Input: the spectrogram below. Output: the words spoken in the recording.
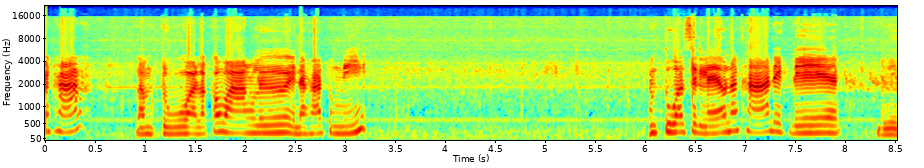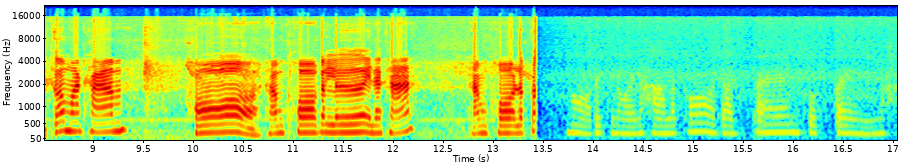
นะคะลำตัวแล้วก็วางเลยนะคะ ตรงนี้ลำตัวเสร็จแล้วนะคะ เด็กๆ เด็กก็มาทำคอทำคอกันเลยนะคะทำคอแล้วก็งอเล็กน้อยนะคะ แล้วก็ดัดแป้งตกแต่งนะค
